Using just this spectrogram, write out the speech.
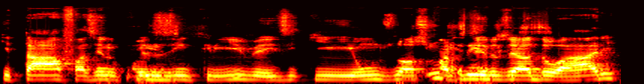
que está fazendo coisas incríveis e que um dos nossos incríveis. parceiros é a Doare.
